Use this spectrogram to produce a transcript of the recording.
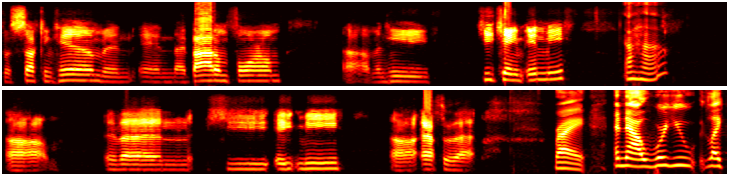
was sucking him, and and I bottomed for him, um, and he he came in me, Uh huh. um, and then he ate me uh, after that. Right. And now, were you like,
